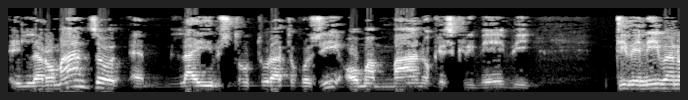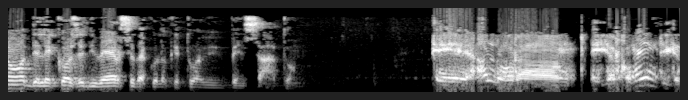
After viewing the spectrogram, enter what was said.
il romanzo eh, l'hai strutturato così o man mano che scrivevi ti venivano delle cose diverse da quello che tu avevi pensato? E allora, gli argomenti che,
